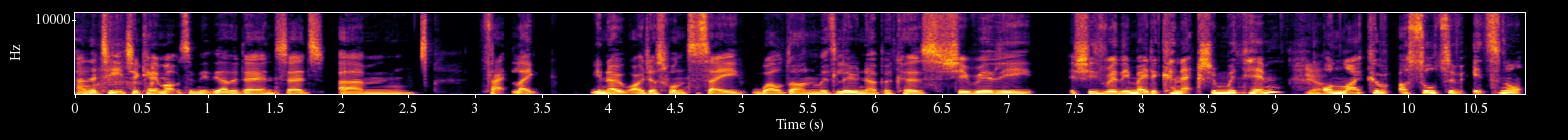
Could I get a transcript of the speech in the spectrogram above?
And the teacher came up to me the other day and said, um, fact, like, you know, I just want to say well done with Luna because she really, she's really made a connection with him Yeah. on like a, a sort of, it's not,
